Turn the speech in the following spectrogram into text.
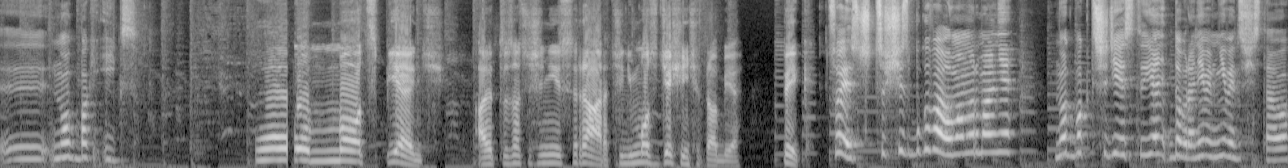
Yy, knockback X. O, moc 5. Ale to znaczy, że nie jest rar, czyli moc 10 robię. Pyk. Co jest? Coś się zbugowało, mam normalnie knockback 30. Ja, dobra, nie wiem, nie wiem co się stało.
